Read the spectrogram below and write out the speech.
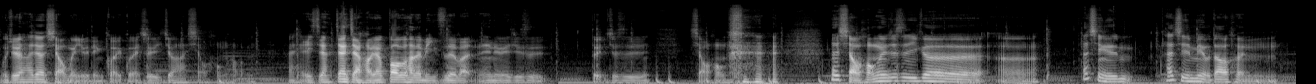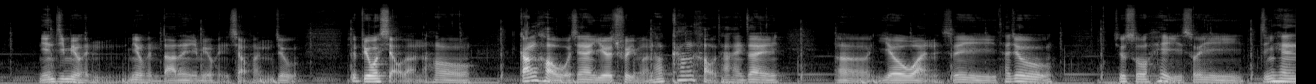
我觉得他叫小美有点怪怪，所以叫他小红好了。哎，这样这样讲好像暴露他的名字了吧？那个就是。对，就是小红。那小红呢，就是一个呃，他其实他其实没有到很年纪没有很没有很大，但也没有很小，反正就就比我小了。然后刚好我现在 year three 嘛，然后刚好他还在呃 year one，所以他就就说嘿，所以今天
